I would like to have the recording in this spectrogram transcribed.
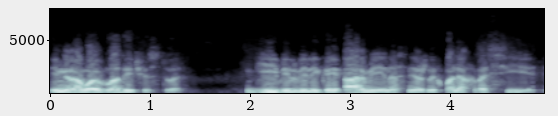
и мировое владычество, гибель великой армии на снежных полях России,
